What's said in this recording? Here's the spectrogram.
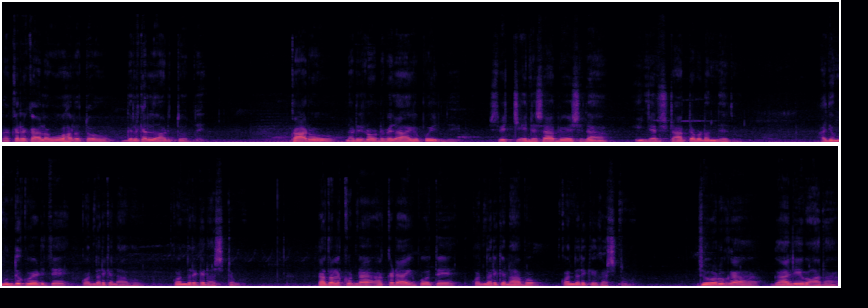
రకరకాల ఊహలతో గిలగిలలాడుతోంది. కారు నడి రోడ్డు మీద ఆగిపోయింది. స్విచ్ ఎన్నిసార్లు వేసినా ఇంజన్ స్టార్ట్ అవ్వడం లేదు. అది ముందుకు వెడితే కొందరికి లాభం కొందరికి నష్టం. కదలకుండా అక్కడే ఆగిపోతే కొందరికి లాభం కొందరికి కష్టం. జోరుగా గాలి వాన.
